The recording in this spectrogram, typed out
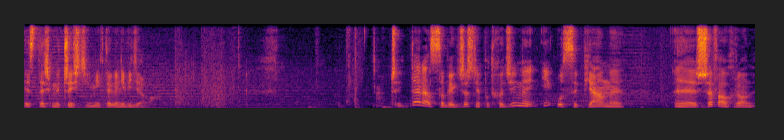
Jesteśmy czyści, nikt tego nie widział. Czyli teraz sobie grzecznie podchodzimy i usypiamy e, szefa ochrony.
